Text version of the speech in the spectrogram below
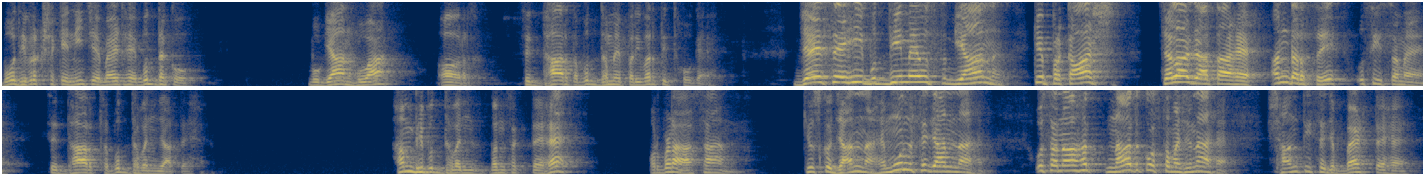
बोधि वृक्ष के नीचे बैठे बुद्ध को वो ज्ञान हुआ और सिद्धार्थ बुद्ध में परिवर्तित हो गए। जैसे ही बुद्धि में उस ज्ञान के प्रकाश चला जाता है, अंदर से उसी समय सिद्धार्थ बुद्ध बन जाते हैं। हम भी बुद्ध बन बन सकते हैं और बड़ा आसान कि उसको जानना है, मूल से जानना है। उस अनाहत नाद को समझना है। शांति से जब बैठते हैं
